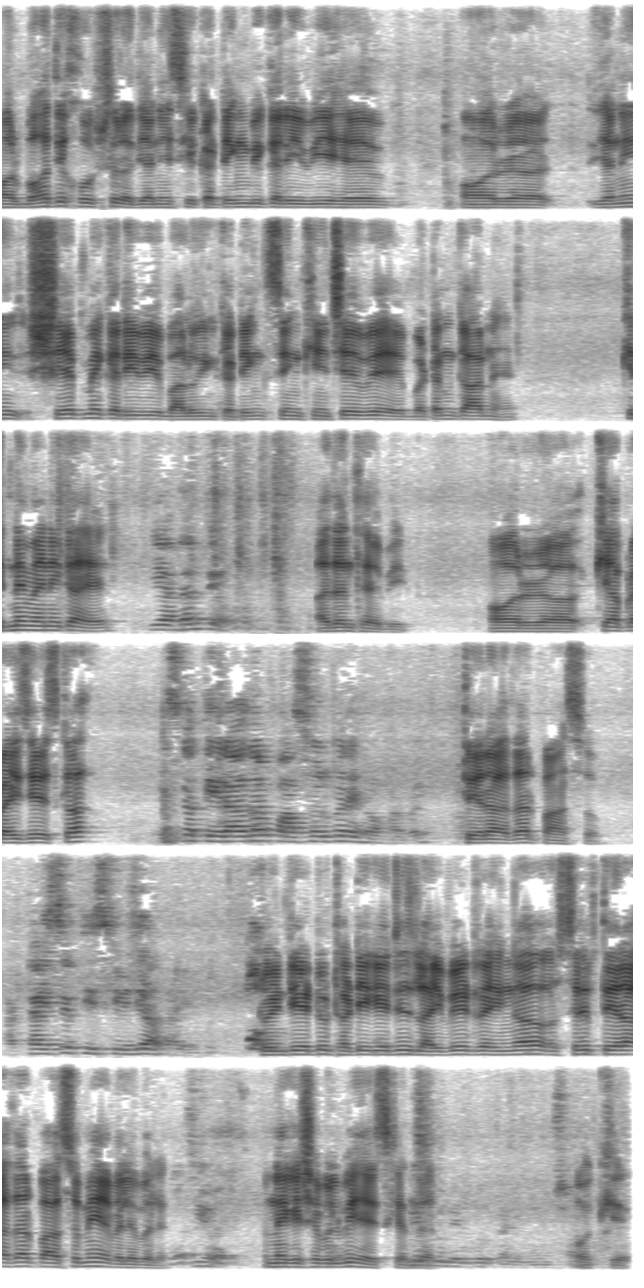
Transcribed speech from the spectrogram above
और बहुत ही खूबसूरत यानी इसकी कटिंग भी करी हुई है और यानी शेप में करी हुई है बालों की कटिंग सिंह खींचे हुए है बटन कान है। कितने महीने का है? ये अदंत है। अभी। और क्या प्राइस है इसका? इसका तेरह हज़ार पाँच सौ रुपये रहेगा भाई। तेरह हज़ार पाँच सौ। अट्ठाईस से तीस के जी आता है ट्वेंटी एट टू थर्टी के जीज लाइव वेट रहेगा सिर्फ़ तेरह हज़ार पाँच सौ में अवेलेबल है। नेगेशियबल भी है इसके अंदर। ओके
